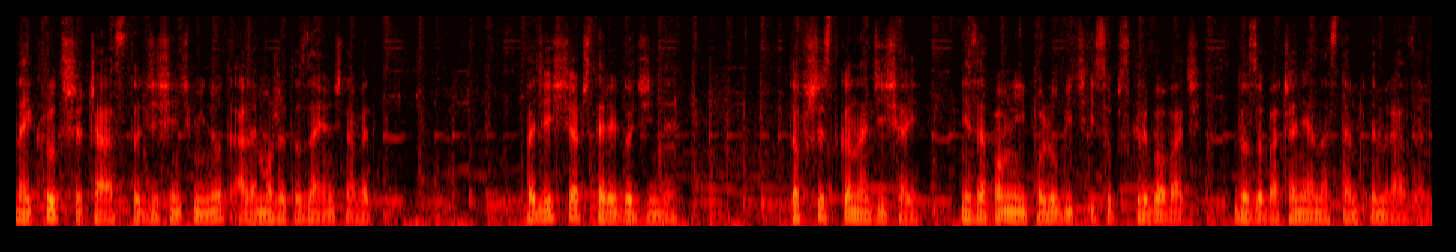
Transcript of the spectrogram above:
Najkrótszy czas to 10 minut, ale może to zająć nawet 24 godziny. To wszystko na dzisiaj. Nie zapomnij polubić i subskrybować. Do zobaczenia następnym razem.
